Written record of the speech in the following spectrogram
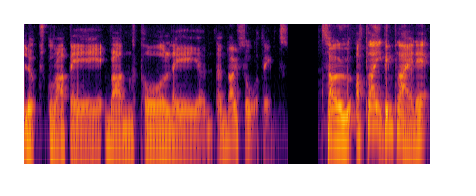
looks grubby, it runs poorly, and, and those sort of things. So I've played, been playing it.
